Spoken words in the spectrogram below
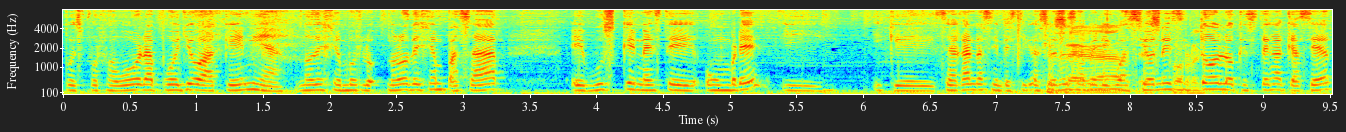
pues por favor apoyo a Kenia no dejémoslo no lo dejen pasar eh, busquen a este hombre y y que se hagan las investigaciones, haga, averiguaciones es y todo lo que se tenga que hacer,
